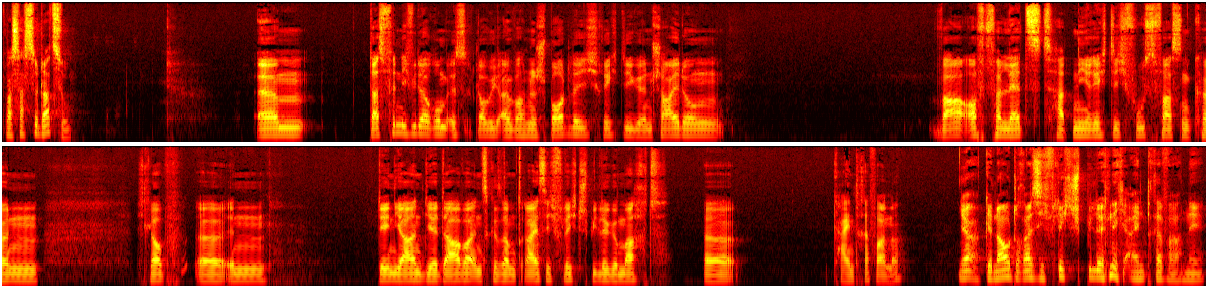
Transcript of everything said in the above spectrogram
Was hast du dazu? Ähm, das finde ich wiederum ist, glaube ich, einfach eine sportlich richtige Entscheidung. War oft verletzt, hat nie richtig Fuß fassen können. Ich glaube, äh, in den Jahren, die er da war, insgesamt 30 Pflichtspiele gemacht. Äh, kein Treffer, ne? Ja, genau 30 Pflichtspiele, nicht ein Treffer, nee.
